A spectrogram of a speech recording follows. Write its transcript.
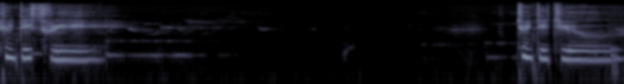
23 22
